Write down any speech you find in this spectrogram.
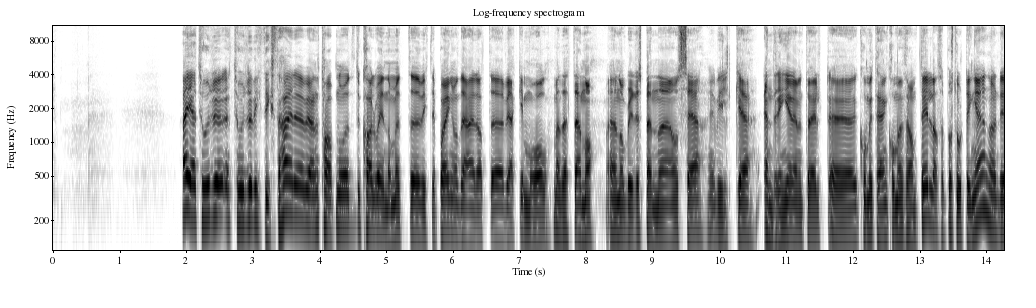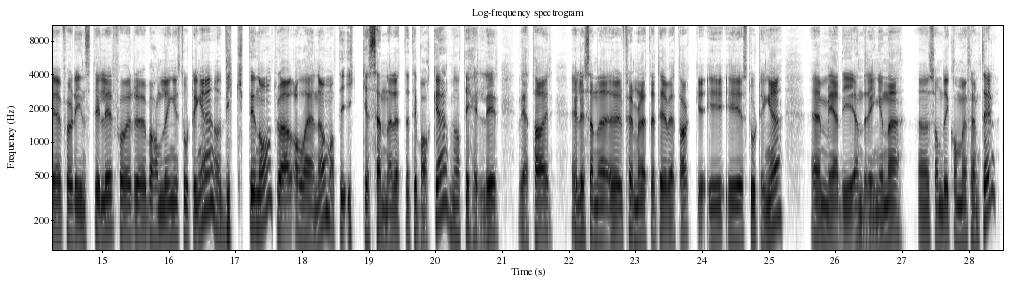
Nei, jeg tror, jeg tror det viktigste her Jeg vil gjerne ta opp noe Carl var innom et eh, viktig poeng, og det er at eh, vi er ikke i mål med dette ennå. Eh, nå blir det spennende å se hvilke endringer eventuelt eh, komiteen kommer fram til, altså på Stortinget, de, før de innstiller for eh, behandling i Stortinget. Og viktig nå, tror jeg alle er enige om, at de ikke sender dette tilbake, men at de heller vedtar, eller sender, fremmer dette til vedtak i, i Stortinget eh, med de endringene eh, som de kommer frem til.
